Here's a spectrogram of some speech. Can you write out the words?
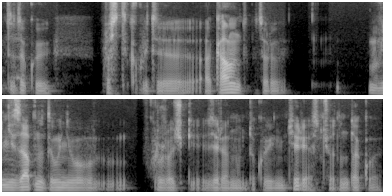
Это такой просто какой-то аккаунт, который внезапно ты у него в кружочке зеленом такой, интересно, что там такое.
